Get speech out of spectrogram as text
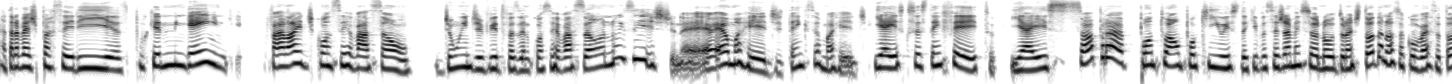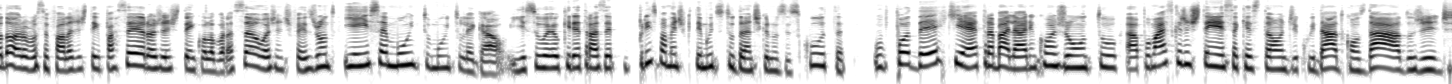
através de parcerias, porque ninguém falar de conservação de um indivíduo fazendo conservação não existe, né? É, é uma rede, tem que ser uma rede. E é isso que vocês têm feito. E aí, só para pontuar um pouquinho isso daqui, você já mencionou durante toda a nossa conversa, toda hora você fala, a gente tem parceiro, a gente tem colaboração, a gente fez junto. E isso é muito, muito legal. E isso eu queria trazer, principalmente porque tem muito estudante que nos escuta, o poder que é trabalhar em conjunto. Ah, por mais que a gente tenha essa questão de cuidado com os dados, de, de,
